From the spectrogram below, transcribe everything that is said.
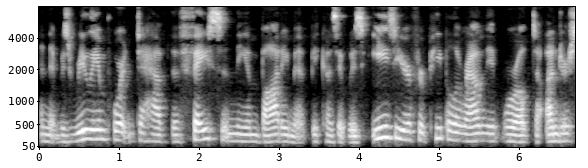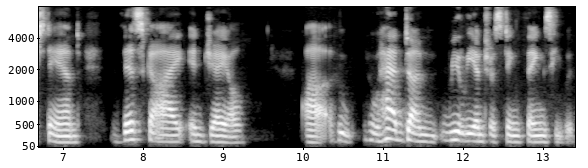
And it was really important to have the face and the embodiment because it was easier for people around the world to understand this guy in jail uh, who who had done really interesting things. He was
